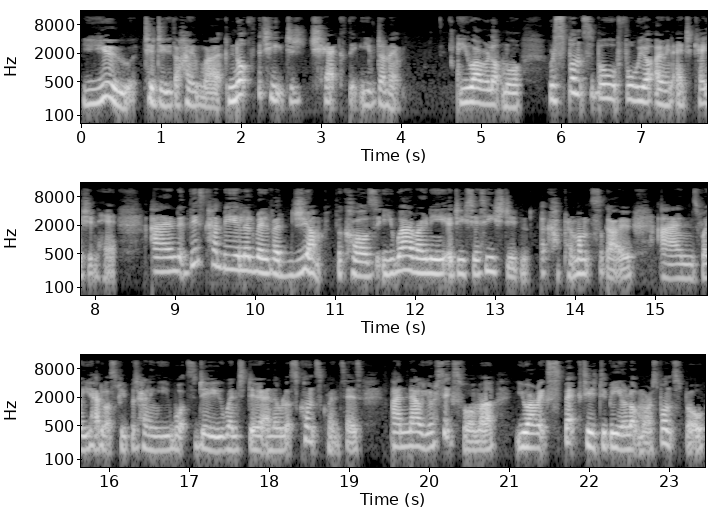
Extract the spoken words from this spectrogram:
you to do the homework, not for the teacher to check that you've done it you are a lot more responsible for your own education here. And this can be a little bit of a jump because you were only a GCSE student a couple of months ago and where you had lots of people telling you what to do, when to do it, and there were lots of consequences. And now you're a sixth former, you are expected to be a lot more responsible,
